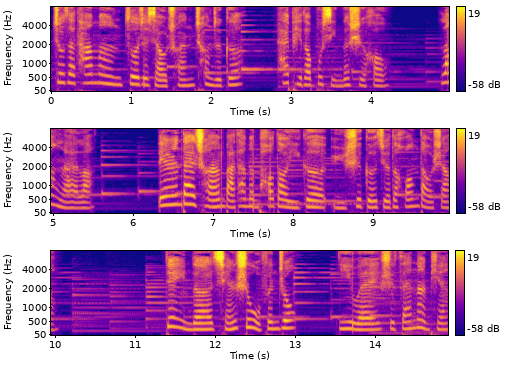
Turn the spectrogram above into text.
就在他们坐着小船，唱着歌。Happy 到不行的时候，浪来了，连人带船把他们抛到一个与世隔绝的荒岛上。电影的前十五分钟，你以为是灾难片；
